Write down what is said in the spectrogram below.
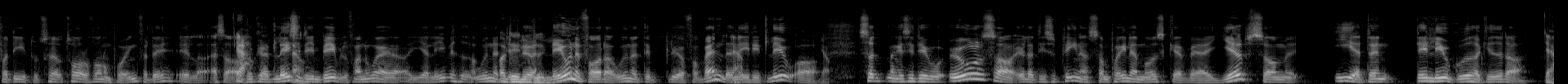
fordi du tror, du får nogle point for det? Eller, altså, og ja. du kan læse ja. din bibel fra nu af i al evighed, uden at og det, det bliver det. levende for dig, uden at det bliver forvandlet ja. i dit liv. Og, ja. Så man kan sige, det er jo øvelser eller discipliner, som på en eller anden måde skal være hjælpsomme i, at den, det liv, Gud har givet dig, ja.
